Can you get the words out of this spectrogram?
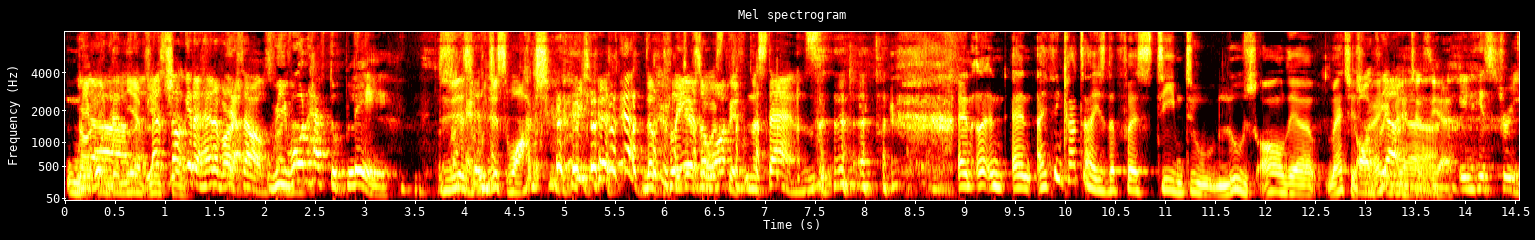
not in the near future. let's not get ahead of ourselves. we won't have to play. We just, we just watch. The players are watching from the stands. and, and and I think Qatar is the first team to lose all their matches, All right? three matches, yeah. in history.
